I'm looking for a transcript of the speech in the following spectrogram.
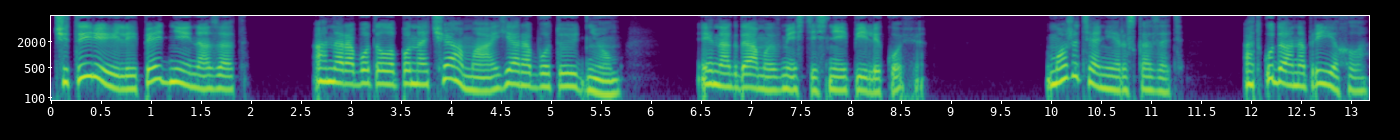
Четыре или пять дней назад. Она работала по ночам, а я работаю днем. Иногда мы вместе с ней пили кофе. Можете о ней рассказать? Откуда она приехала?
